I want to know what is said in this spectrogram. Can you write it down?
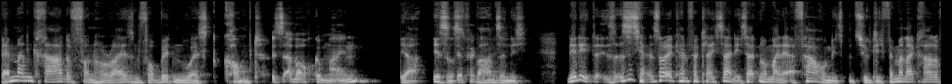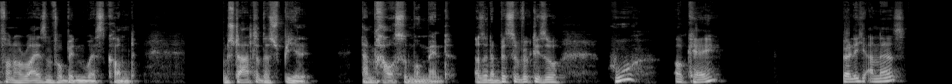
wenn man gerade von Horizon Forbidden West kommt. Ist aber auch gemein. Ja, ist es. Wahnsinnig. Nee, nee, es ist ja, es soll ja kein Vergleich sein. Ich sage nur meine Erfahrung diesbezüglich. Wenn man da gerade von Horizon Forbidden West kommt und startet das Spiel, dann brauchst du einen Moment. Also dann bist du wirklich so, huh, okay. Völlig anders.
